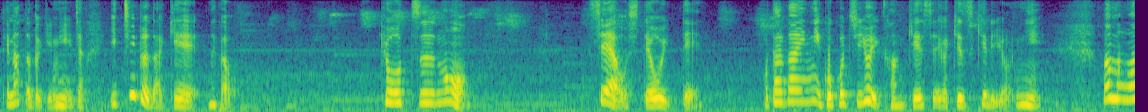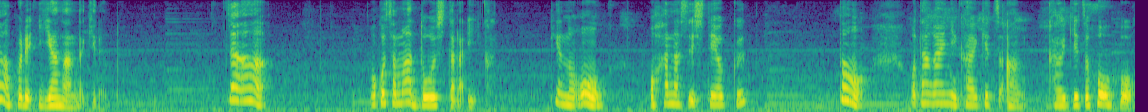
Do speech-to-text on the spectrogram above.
てなった時にじゃあ一部だけなんか共通のシェアをしておいてお互いに心地よい関係性が築けるようにママはこれ嫌なんだけれどじゃあお子様はどうしたらいいかっていうのをお話ししておくとお互いに解決案解決方法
